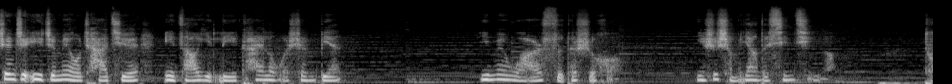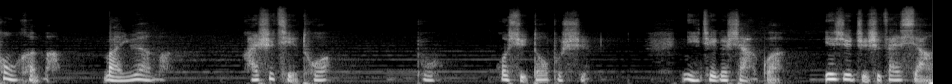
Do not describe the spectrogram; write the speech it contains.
甚至一直没有察觉你早已离开了我身边。因为我而死的时候，你是什么样的心情呢？痛恨吗？埋怨吗？还是解脱？不，或许都不是。你这个傻瓜，也许只是在想：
